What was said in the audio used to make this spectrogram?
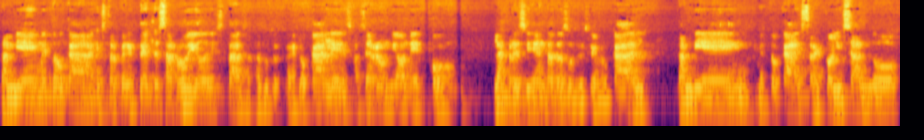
también me toca estar pendiente del desarrollo de estas asociaciones locales, hacer reuniones con las presidentas de asociación local. También me toca estar actualizando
